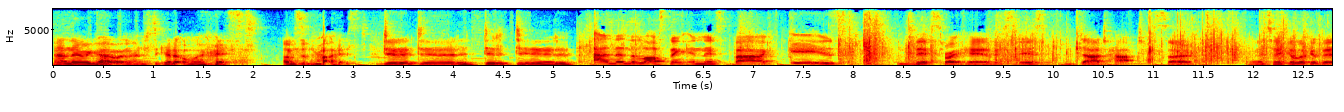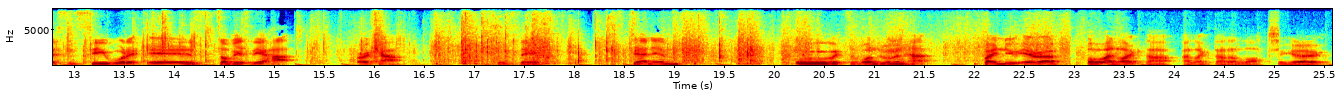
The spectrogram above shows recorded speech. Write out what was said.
And there we go, I managed to get it on my wrist. I'm surprised. And then the last thing in this bag is this right here. This is dad hat. So I'm gonna take a look at this and see what it is. It's obviously a hat or a cap. It's denim. Ooh, it's a Wonder Woman hat by New Era. Oh, I like that. I like that a lot. There we go.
